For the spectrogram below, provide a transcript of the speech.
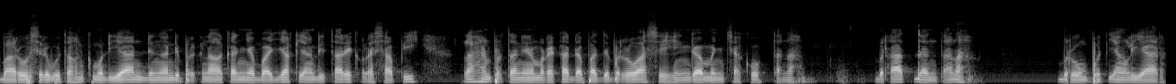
Baru seribu tahun kemudian, dengan diperkenalkannya bajak yang ditarik oleh sapi, lahan pertanian mereka dapat diperluas sehingga mencakup tanah berat dan tanah berumput yang liar.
